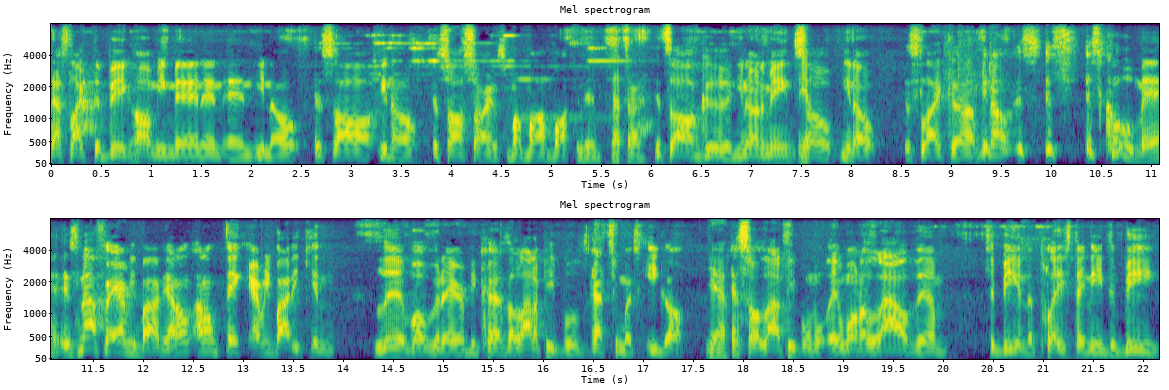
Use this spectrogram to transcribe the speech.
that's like the big homie, man. And and you know, it's all you know, it's all. Sorry, it's my mom walking in That's all right. it's all good. You know what I mean? So you know, it's like um, you know, it's it's it's cool, man. It's not for everybody. I don't I don't think everybody can live over there because a lot of people's got too much ego, Yeah. and so a lot of people they won't allow them to be in the place they need to be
